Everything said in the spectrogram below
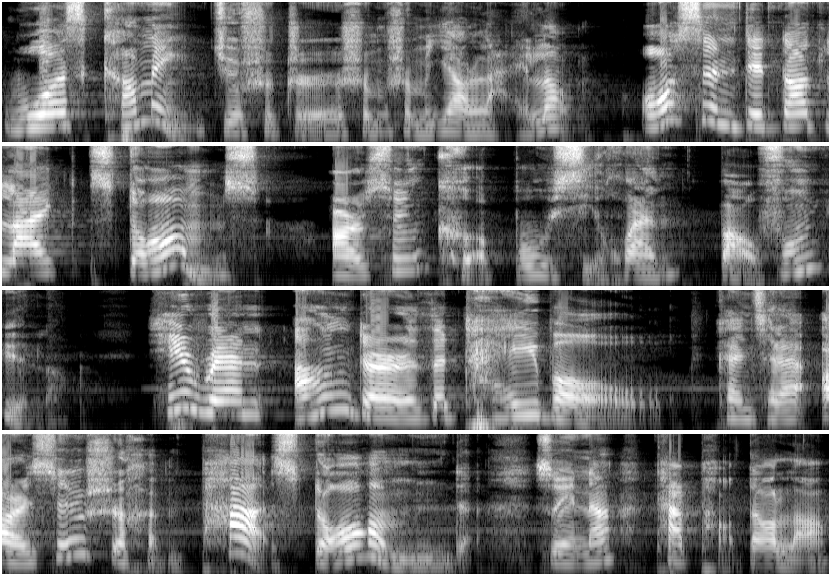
was coming，就是指什么什么要来了。Orson did not like storms，尔森可不喜欢暴风雨了。He ran under the table，看起来尔森是很怕 storm 的，所以呢，他跑到了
